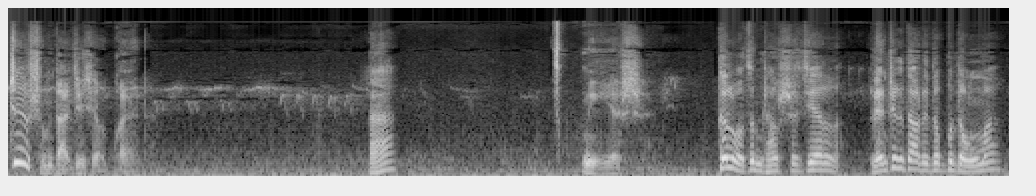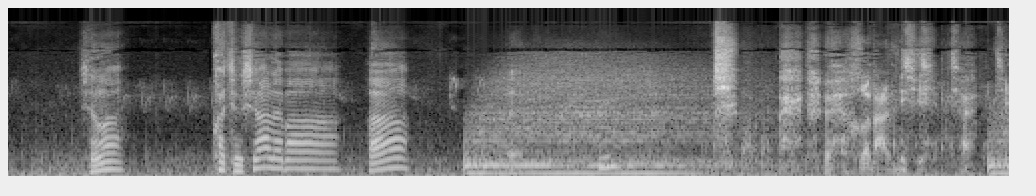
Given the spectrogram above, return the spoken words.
这有什么大惊小怪的？啊，你也是，跟了我这么长时间了，连这个道理都不懂吗？行了，快请下来吧。啊。何大人，请请请。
